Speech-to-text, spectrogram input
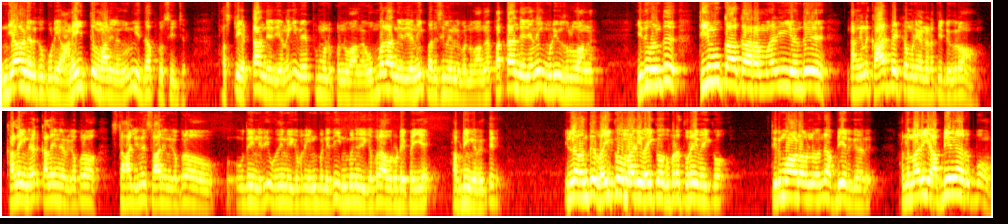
இந்தியாவில் இருக்கக்கூடிய அனைத்து மாநிலங்களும் இதுதான் ப்ரொசீஜர் ஃபஸ்ட்டு எட்டாம் தேதி அன்னைக்கு வேட்புமனு பண்ணுவாங்க. ஒன்பதாம் தேதி அன்னைக்கு பரிசீலனை பண்ணுவாங்க. பத்தாம் தேதி அன்னைக்கு முடிவு சொல்லுவாங்க. இது வந்து திமுக கார மாதிரி வந்து நாங்கள் என்ன கார்ப்பரேட் கம்பெனியாக நடத்திட்டு இருக்கிறோம்? கலைஞர் கலைஞருக்கு அப்புறம் ஸ்டாலின் ஸ்டாலினுக்கு அப்புறம் உதயநிதி உதயநிதிக்கு அப்புறம் இன்பநிதி இன்பநிதிக்கு அப்புறம் அவருடைய பையன் அப்படிங்கிறதுக்கு. இல்லை வந்து வைகோ மாதிரி வைகோக்கு அப்புறம் துறை வைகோ. திருமாவளவன் வந்து அப்படியே இருக்கார். அந்த மாதிரி அப்படியே தான் இருப்போம்.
